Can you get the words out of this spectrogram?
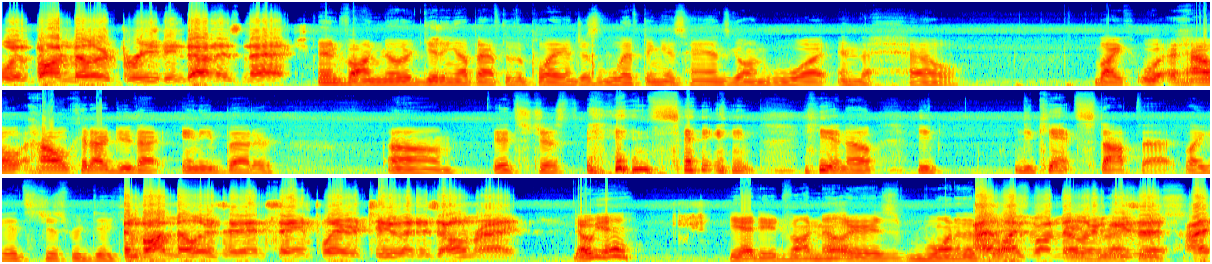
with Von Miller breathing down his neck. And Von Miller getting up after the play and just lifting his hands, going, "What in the hell?" Like, wh- how how could I do that any better? Um, it's just insane. You know, you you can't stop that. Like, it's just ridiculous. And. Von Miller's an insane player too in his own right. Oh yeah, yeah, dude. Von Miller is one of the. I like Von Miller. He's a. I.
